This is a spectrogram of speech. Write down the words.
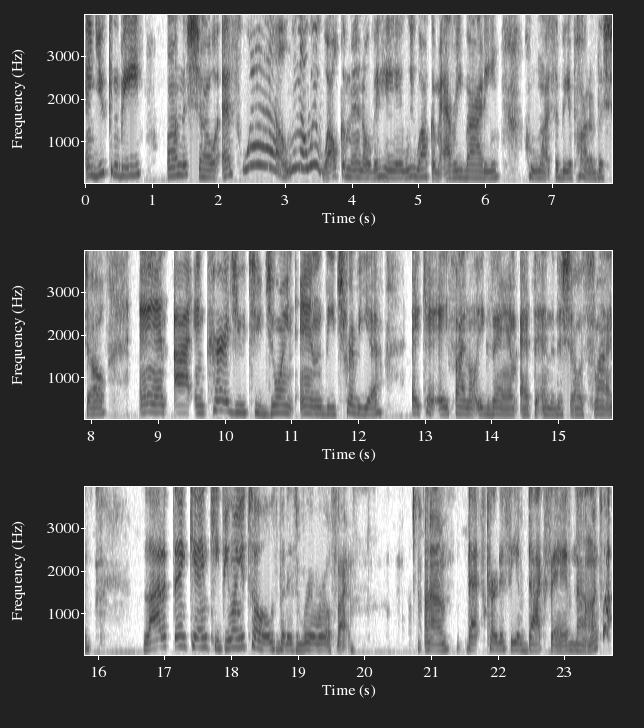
And you can be on the show as well. You know, we're welcoming over here. We welcome everybody who wants to be a part of the show. And I encourage you to join in the trivia aka final exam at the end of the show. It's fun. A lot of thinking, keep you on your toes, but it's real, real fun. Um, that's courtesy of Doc Sav 9112.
